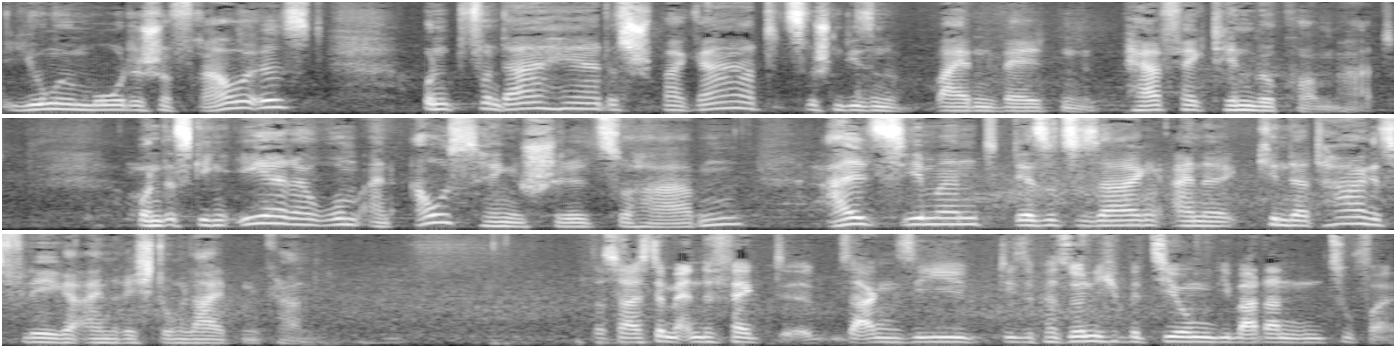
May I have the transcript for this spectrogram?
junge, modische Frau ist und von daher das Spagat zwischen diesen beiden Welten perfekt hinbekommen hat. Und es ging eher darum, ein Aushängeschild zu haben, als jemand, der sozusagen eine Kindertagespflegeeinrichtung leiten kann. Das heißt, im Endeffekt äh, sagen Sie, diese persönliche Beziehung, die war dann ein Zufall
